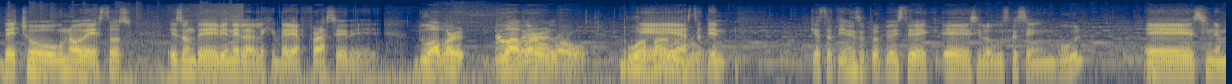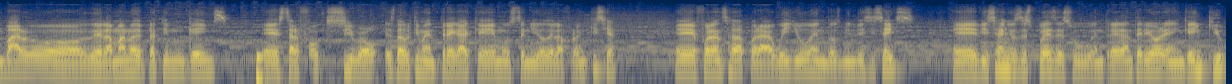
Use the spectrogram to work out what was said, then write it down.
De hecho, uno de estos es donde viene la legendaria frase de Do a, bar- do a barrel roll", que hasta tiene que hasta tiene su propio easter egg eh, si lo buscas en Google. Eh, sin embargo, de la mano de Platinum Games, eh, Star Fox Zero es la última entrega que hemos tenido de la franquicia. Eh, fue lanzada para Wii U en 2016, eh, 10 años después de su entrega anterior en GameCube.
